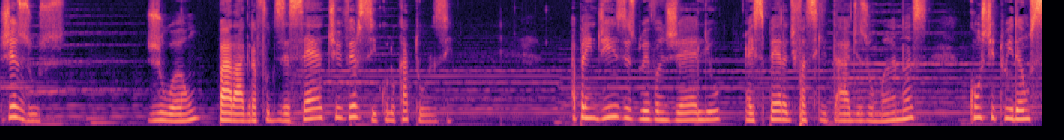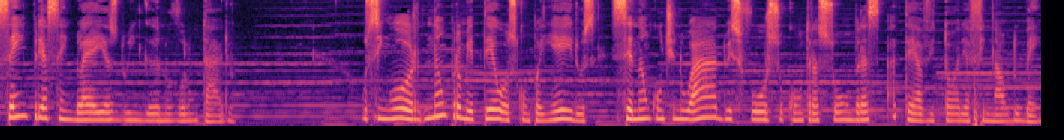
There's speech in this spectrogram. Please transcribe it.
Jesus. João, parágrafo 17, versículo 14. Aprendizes do Evangelho à espera de facilidades humanas constituirão sempre assembleias do engano voluntário. O Senhor não prometeu aos companheiros senão continuado esforço contra as sombras até a vitória final do bem.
